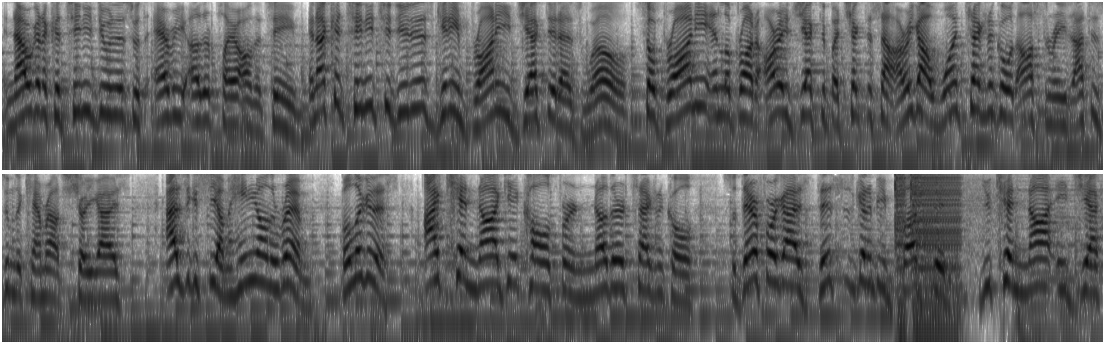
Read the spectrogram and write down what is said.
And now we're going to continue doing this with every other player on the team. And I continue to do this, getting Bronny ejected as well. So Bronny and LeBron are ejected, but check this out. I already got one technical with Austin Reaves. I have to zoom the camera out to show you guys. As you can see, I'm hanging on the rim. But look at this. I cannot get called for another technical. So therefore, guys, this is going to be busted. You cannot eject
